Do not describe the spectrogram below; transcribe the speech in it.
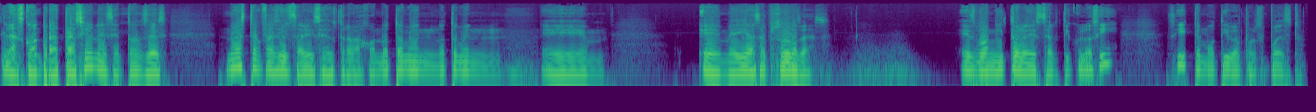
las contrataciones. Entonces, no es tan fácil salirse de su trabajo. No tomen, no tomen em, eh, medidas absurdas. Es bonito este artículo, sí Sí, te motiva, por supuesto.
